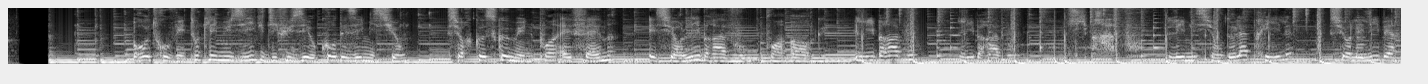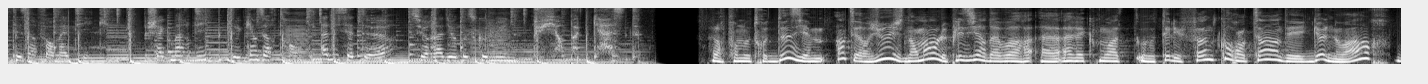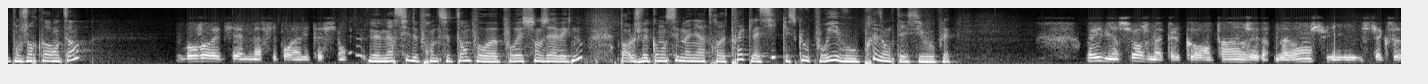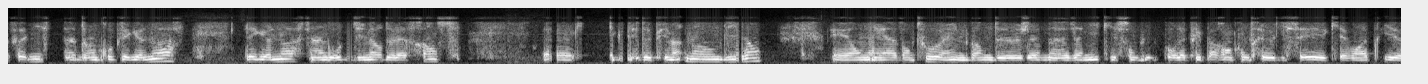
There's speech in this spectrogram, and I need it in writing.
Retrouvez toutes les musiques diffusées au cours des émissions sur causecommune.fm et sur libreavoue.org. Libre à vous, libre à vous, libre à vous. L'émission de l'April sur les libertés informatiques. Chaque mardi de 15h30 à 17h sur Radio Cause Commune, puis en podcast. Alors pour notre deuxième interview, j'ai normalement le plaisir d'avoir euh, avec moi au téléphone Corentin des Gueules Noires. Bonjour Corentin. Bonjour Étienne, merci pour l'invitation. Euh, merci de prendre ce temps pour, euh, pour échanger avec nous. Bon, je vais commencer de manière très classique. Est-ce que vous pourriez vous présenter, s'il vous plaît? Oui, bien sûr, je m'appelle Corentin, j'ai 29 ans, je suis saxophoniste dans le groupe Les Gueules Noires. Les Gueules Noires, c'est un groupe du nord de la France euh, qui existe depuis maintenant 10 ans. Et on est avant tout une bande de jeunes amis qui sont pour la plupart rencontrés au lycée et qui avons appris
